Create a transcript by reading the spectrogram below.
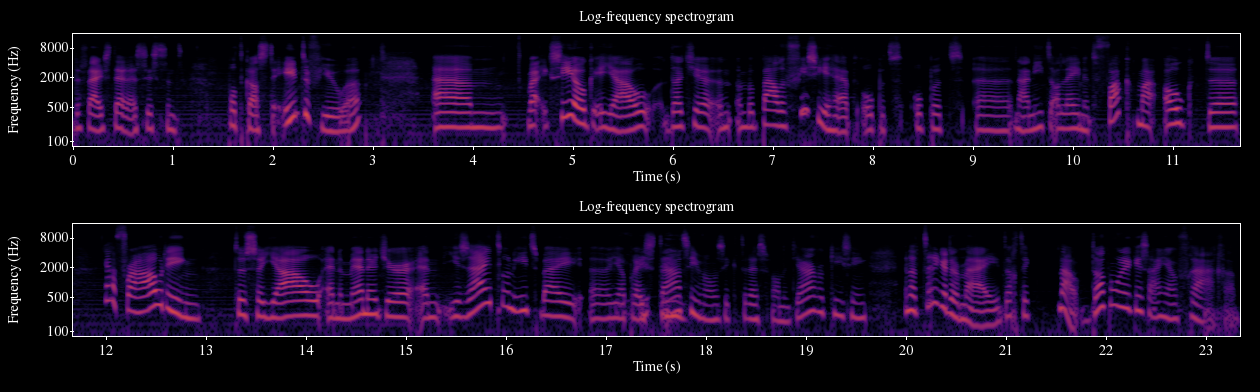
de vijf sterren assistant podcast te interviewen. Um, maar ik zie ook in jou dat je een, een bepaalde visie hebt op het, op het uh, nou niet alleen het vak, maar ook de ja, verhouding tussen jou en de manager. En je zei toen iets bij uh, jouw presentatie van de secretaresse van het jaarverkiezing. En dat triggerde mij. Dacht ik, nou, dat moet ik eens aan jou vragen.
